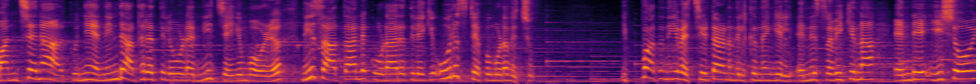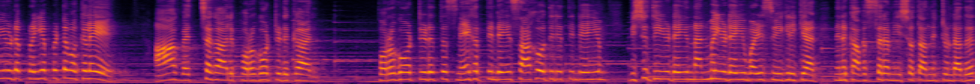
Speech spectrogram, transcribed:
വഞ്ചന കുഞ്ഞെ നിന്റെ അധരത്തിലൂടെ നീ ചെയ്യുമ്പോൾ നീ സാത്താന്റെ കൂടാരത്തിലേക്ക് ഒരു സ്റ്റെപ്പും കൂടെ വെച്ചു. ഇപ്പൊ അത് നീ വെച്ചിട്ടാണ് നിൽക്കുന്നെങ്കിൽ എന്നെ ശ്രവിക്കുന്ന എന്റെ ഈശോയുടെ പ്രിയപ്പെട്ട മക്കളെ ആ വെച്ച കാൽ പുറകോട്ടെടുക്കാൻ പുറകോട്ടെടുത്ത് സ്നേഹത്തിന്റെയും സാഹോദര്യത്തിന്റെയും വിശുദ്ധിയുടെയും നന്മയുടെയും വഴി സ്വീകരിക്കാൻ നിനക്ക് അവസരം ഈശോ തന്നിട്ടുണ്ട്. അത്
